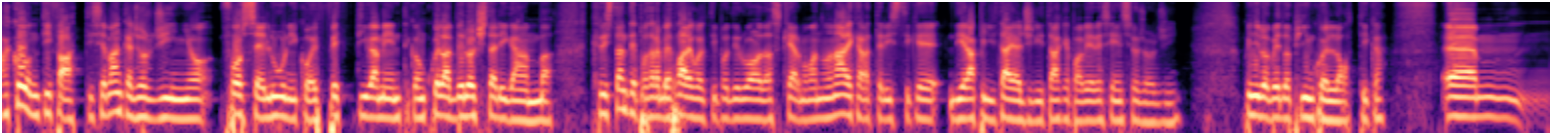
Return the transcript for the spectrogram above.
a conti fatti, se manca Giorginio, forse è l'unico effettivamente con quella velocità di gamba. Cristante potrebbe fare quel tipo di ruolo da schermo, ma non ha le caratteristiche di rapidità e agilità che può avere Sensi o Giorginio. Quindi lo vedo più in quell'ottica. Ehm,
